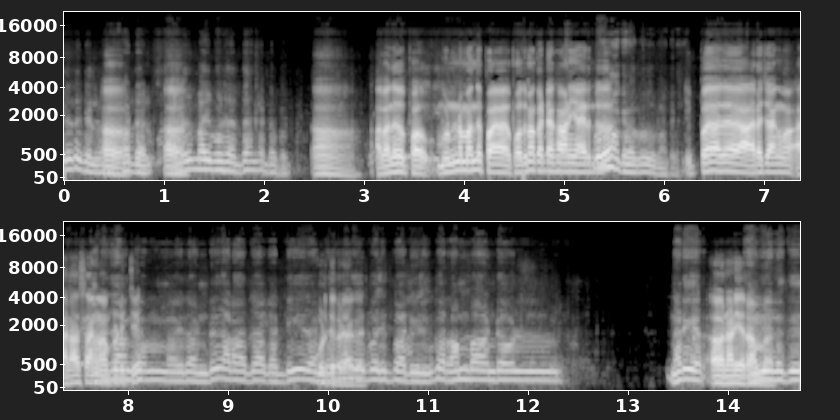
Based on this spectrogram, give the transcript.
இருக்குல்ல ஹோட்டல் அது மைபூசர் தான் கட்டப்படும் ஆ. அது வந்து முன்ன வந்து ப பொதுமக்கட்ட காணியாக இருந்தது? இப்போ அதை அரசாங்கம் அரசாங்கம் பிடிச்சி அரசாங்கம் இதுண்டு அராஜா கட்டி கொடுத்துக்கிறாங்க. இப்போ நிப்பாட்டி இருக்கு. இப்போ ரம்பாண்டவள் நடிகர். நடிகர் ரம்பா. அவங்களுக்கு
